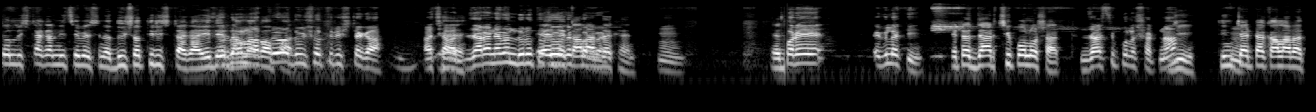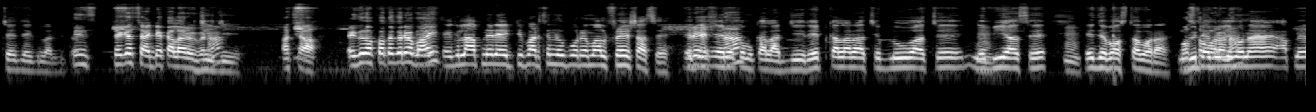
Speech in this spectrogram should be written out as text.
চল্লিশ টাকার নিচে বেশি না দুইশো তিরিশ টাকা এদের দুইশো তিরিশ টাকা। আচ্ছা হ্যাঁ। যারা নেবেন দ্রুত কালার দেখেন। হুম। এ- পরে এগুলো কি? এটা jersey polo shirt. Jersey polo shirt না? জি তিন চারটা কালার আছে যেগুলার ভিতরে। তিন থেকে চারটা কালার হবে না? জি। আচ্ছা এগুলো কত করে ভাই? এগুলো আপনার এইটি পার্সেন্ট উপরে মাল ফ্রেশ আছে? এরকম কালার জি রেড কালার আছে ব্লু আছে নেভি আছে এই যে বস্তা ভরা। দুইটা মিলে মনে হয় আপনার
